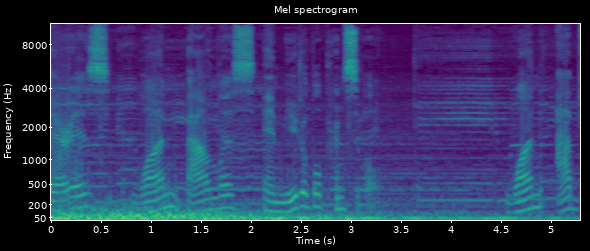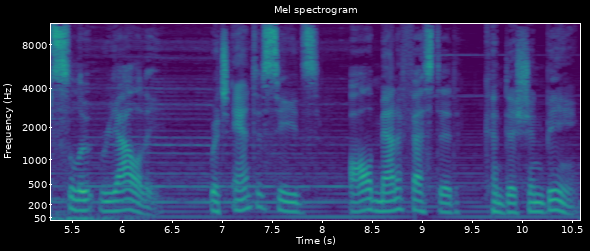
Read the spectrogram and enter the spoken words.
There is one boundless, immutable principle, one absolute reality, which antecedes all manifested conditioned being.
